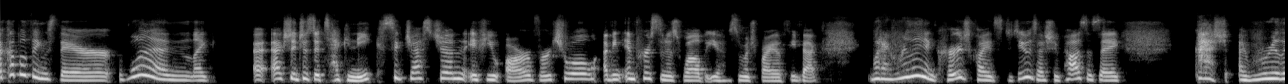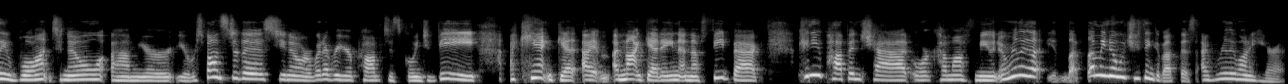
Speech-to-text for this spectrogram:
a couple things there. One, like actually just a technique suggestion if you are virtual i mean in person as well but you have so much biofeedback. What i really encourage clients to do is actually pause and say gosh i really want to know um, your your response to this you know or whatever your prompt is going to be. I can't get I, am not getting enough feedback. Can you pop in chat or come off mute and really let, let, let me know what you think about this? I really want to hear it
